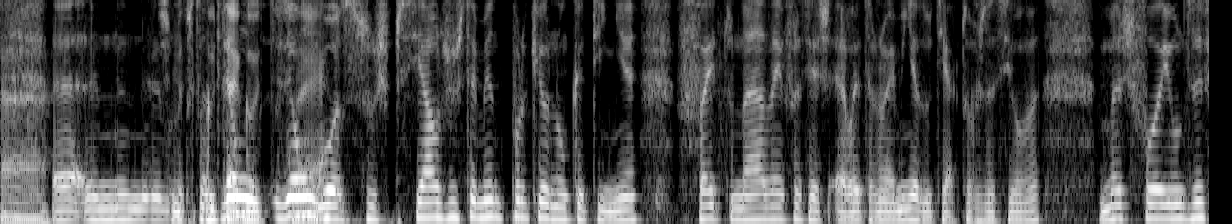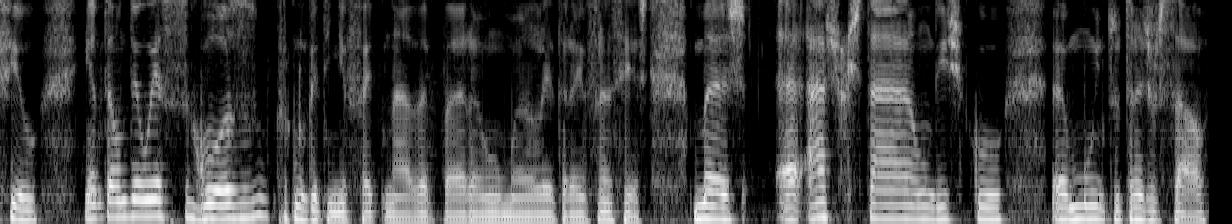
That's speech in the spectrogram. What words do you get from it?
Ah. Uh, Chama-se Goutte à deu, Goutte, deu um é? gozo especial, justamente porque eu nunca tinha feito nada em francês. A letra não é minha, é do Tiago Torres da Silva, mas foi um desafio. Então deu esse gozo, porque nunca tinha feito nada para uma letra em francês. Mas ah, acho que está um disco ah, muito transversal,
